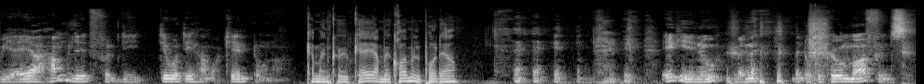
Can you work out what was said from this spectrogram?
vi ære ham lidt, fordi det var det, han var kendt under. Kan man købe kager med krømmel på der? ikke endnu, men, men du kan købe muffins.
